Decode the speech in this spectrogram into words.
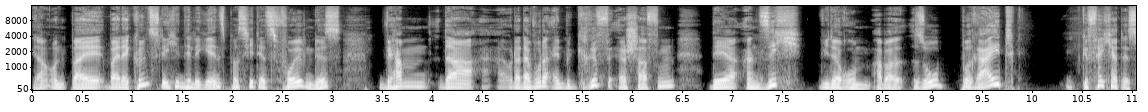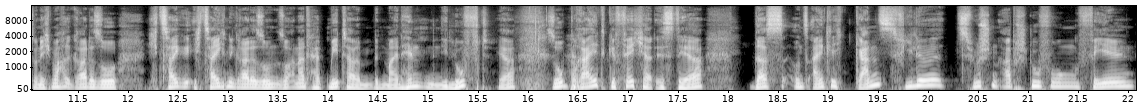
Ja, und bei, bei der künstlichen Intelligenz passiert jetzt Folgendes. Wir haben da, oder da wurde ein Begriff erschaffen, der an sich wiederum aber so breit gefächert ist. Und ich mache gerade so, ich zeige, ich zeichne gerade so, so anderthalb Meter mit meinen Händen in die Luft, ja. So breit gefächert ist der, dass uns eigentlich ganz viele Zwischenabstufungen fehlen,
